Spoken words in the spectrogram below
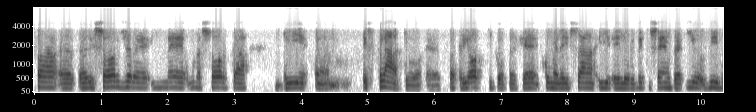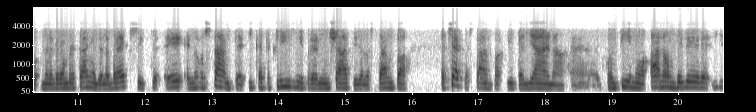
fa eh, risorgere in me una sorta di um, esclato eh, patriottico perché come lei sa io, e lo ripeto sempre io vivo nella Gran Bretagna della Brexit e, e nonostante i cataclismi preannunciati dalla stampa da certa stampa italiana eh, continuo a non vedere gli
